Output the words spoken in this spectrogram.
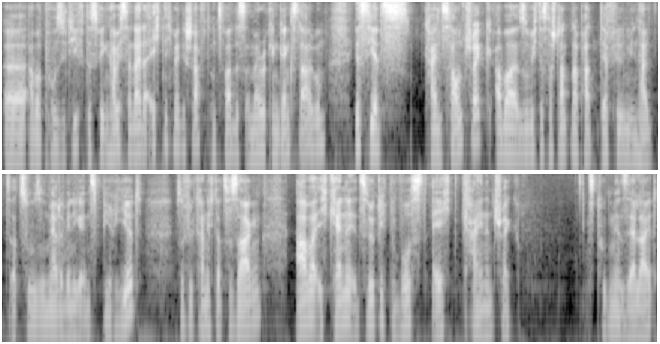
Äh, aber positiv. Deswegen habe ich es dann leider echt nicht mehr geschafft. Und zwar das American Gangster Album. Ist jetzt kein Soundtrack, aber so wie ich das verstanden habe, hat der Film ihn halt dazu so mehr oder weniger inspiriert. So viel kann ich dazu sagen. Aber ich kenne jetzt wirklich bewusst echt keinen Track. Es tut mir sehr leid.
